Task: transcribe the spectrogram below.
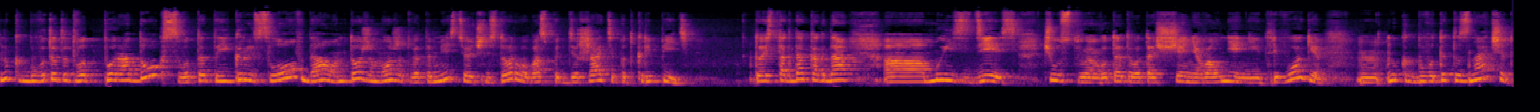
Ну, как бы вот этот вот парадокс, вот этой игры слов, да, он тоже может в этом месте очень здорово вас поддержать и подкрепить. То есть тогда, когда э, мы здесь чувствуем вот это вот ощущение волнения и тревоги, э, ну как бы вот это значит,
